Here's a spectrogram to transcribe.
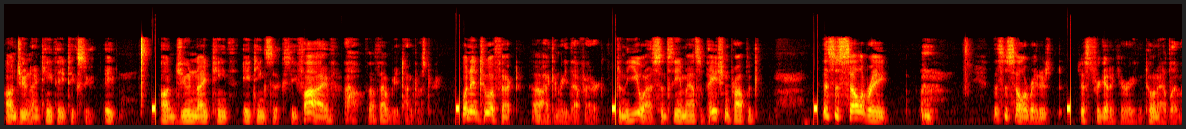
On June 19th, 1868. On June 19, 1865. Oh, I thought that would be a tongue twister. Went into effect. Oh, I can read that better. In the U.S. since the Emancipation Proclamation. This is celebrate. this is celebrated. Just forget it, Gary. Don't ad lib.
